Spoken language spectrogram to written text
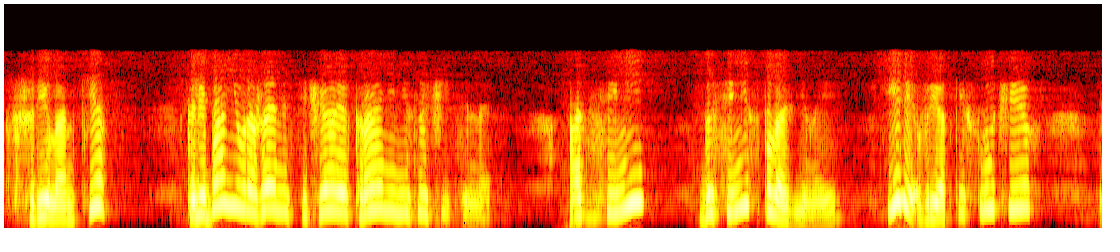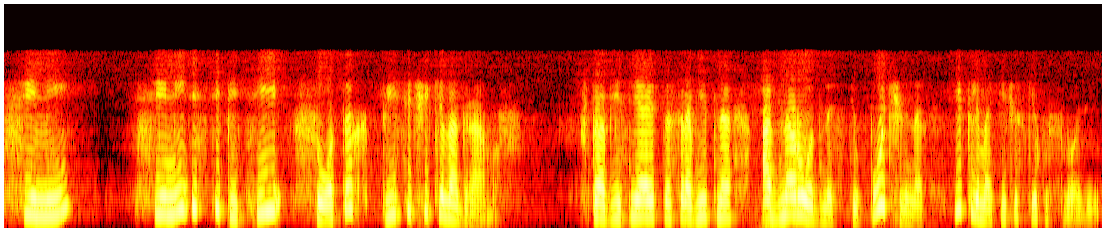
в Шри-Ланке колебания урожайности чая крайне незначительны. От 7 до 7,5 или в редких случаях 7-75 сотых тысячи килограммов, что объясняется сравнительно однородностью почвенных и климатических условий.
